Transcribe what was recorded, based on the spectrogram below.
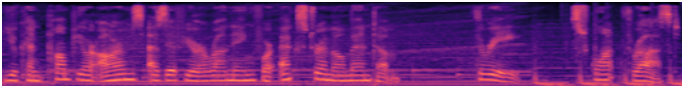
You can pump your arms as if you're running for extra momentum. 3. Squat thrust.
